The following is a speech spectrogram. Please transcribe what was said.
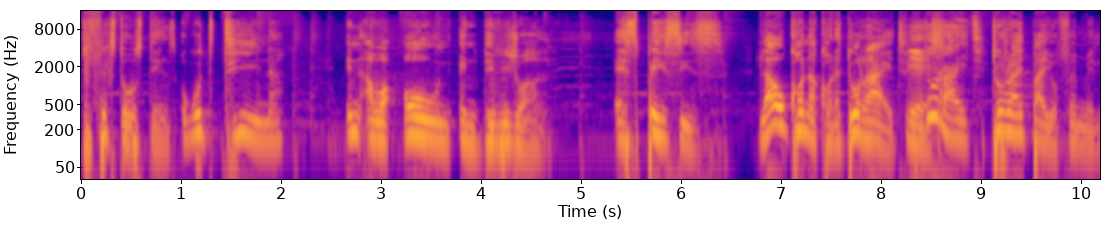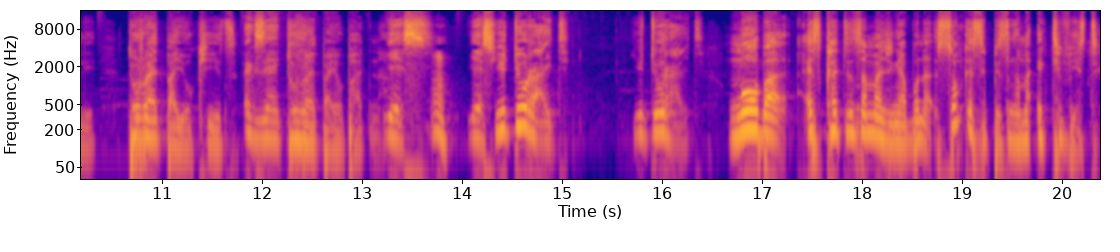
to fix those things ukuthi thina in our own individual uh, spaces la ukhona khona do right Yes. do right do right by your family do right by your kids exactly do right by your partner Yes. Yes, you do right. You do right. ngoba esikhathini samanje ngiyabona sonke sibhizi ngama activist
